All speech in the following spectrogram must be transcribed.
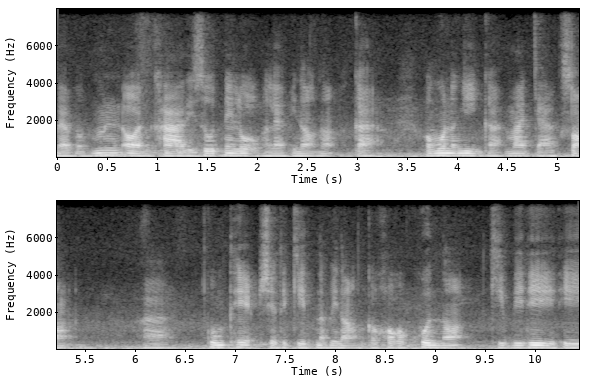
แบบมันอ่อนค่าที่สุดในโลกนั่นแหละพี่น้องเนาะก็ข้อมูลอันยิ่งก็มาจากซ่องอ่ากรุงเทพเศรษฐกิจนะพี่น้องก็ขอขอบคุณเนาะคลิปดีๆที่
